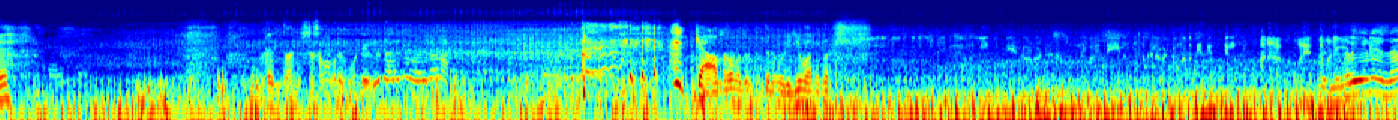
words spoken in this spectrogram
ഏ ഇവിടെ എന്തോ അനിഷ്ട സംഭവം റിപ്പോർട്ട് ചെയ്തിട്ടുണ്ട് ക്യാമറ വന്നപ്പോഴത്തേന് ഒഴിഞ്ഞു മറന്ന് നിങ്ങൾ ചെയ്യണ എല്ലാ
